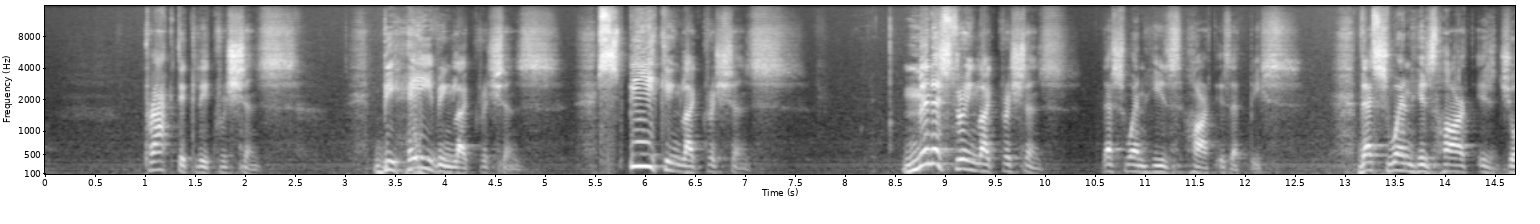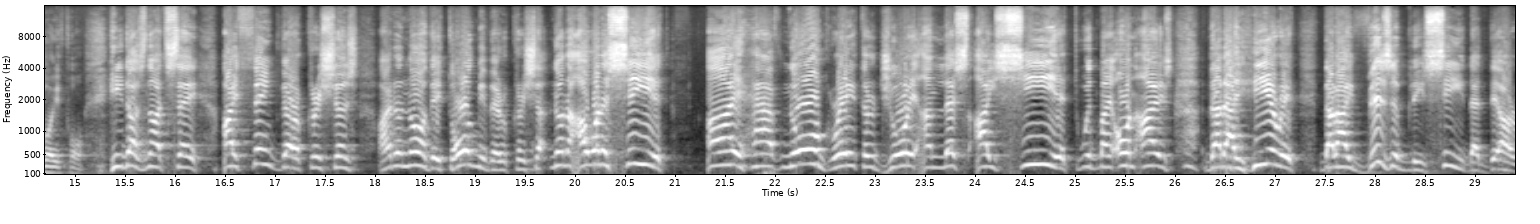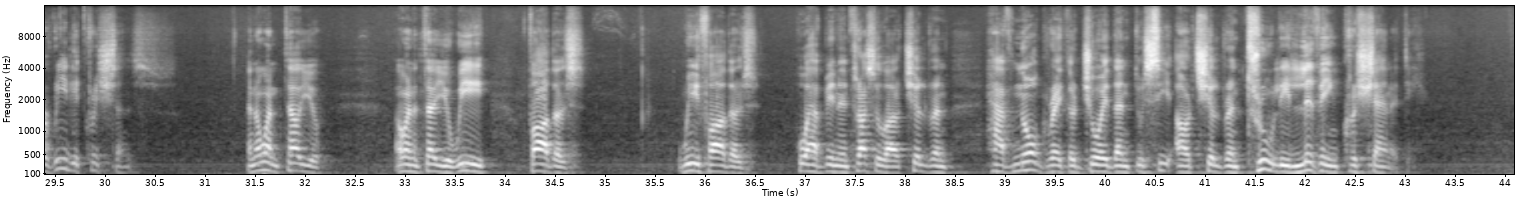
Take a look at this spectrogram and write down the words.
practically Christians, behaving like Christians, speaking like Christians, ministering like Christians. That's when his heart is at peace. That's when his heart is joyful. He does not say, I think they're Christians. I don't know. They told me they're Christian. No, no, I want to see it. I have no greater joy unless I see it with my own eyes, that I hear it, that I visibly see that they are really Christians. And I want to tell you, I want to tell you, we fathers, we fathers who have been entrusted with our children, have no greater joy than to see our children truly living Christianity.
